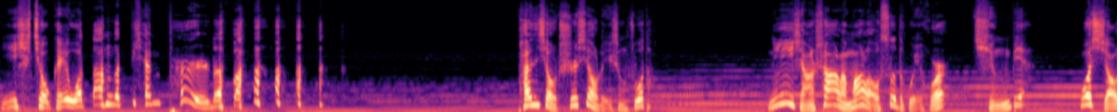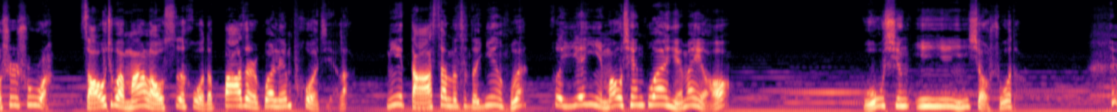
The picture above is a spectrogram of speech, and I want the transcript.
你就给我当个垫背的吧。潘笑嗤笑了一声，说道：“你想杀了马老四的鬼魂，请便。我小师叔啊，早就把马老四和我的八字关联破解了。你打散了他的阴魂，和爷一毛钱关系也没有。”吴兴阴阴一笑，说道：“哼，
